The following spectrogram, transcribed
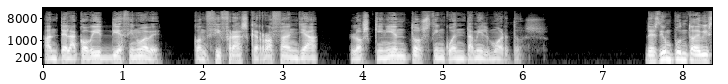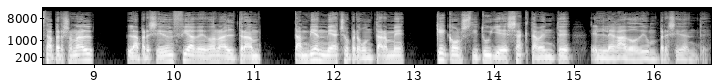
ante la COVID-19, con cifras que rozan ya los 550.000 muertos. Desde un punto de vista personal, la presidencia de Donald Trump también me ha hecho preguntarme qué constituye exactamente el legado de un presidente.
